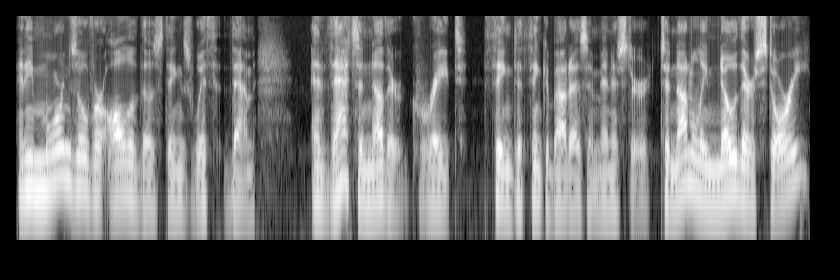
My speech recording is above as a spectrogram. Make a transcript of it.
And he mourns over all of those things with them. And that's another great thing to think about as a minister to not only know their story,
